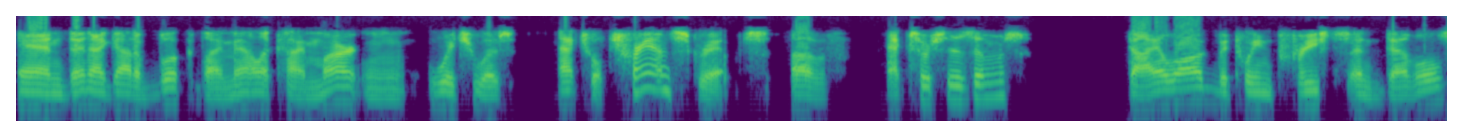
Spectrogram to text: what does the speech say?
And then I got a book by Malachi Martin, which was actual transcripts of exorcisms, dialogue between priests and devils.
